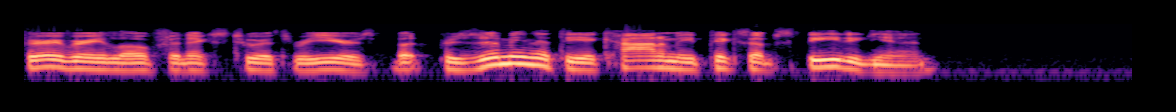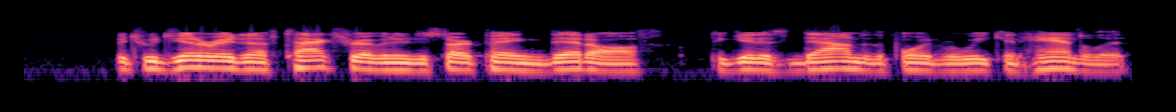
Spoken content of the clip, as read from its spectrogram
very, very low for the next two or three years. But presuming that the economy picks up speed again, which would generate enough tax revenue to start paying debt off to get us down to the point where we can handle it,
